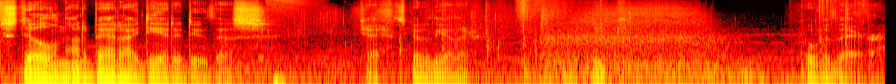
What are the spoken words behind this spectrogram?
still not a bad idea to do this. Okay, let's go to the other peak. over there.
